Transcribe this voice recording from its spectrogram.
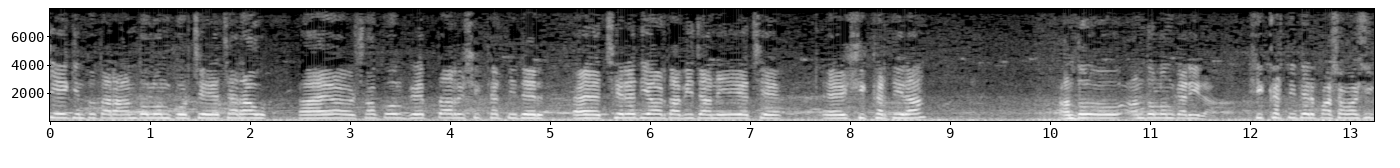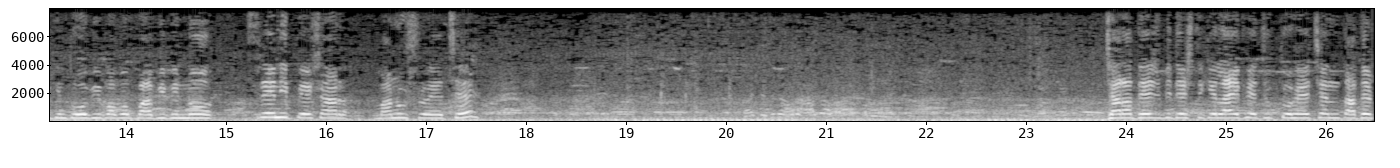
চেয়ে কিন্তু তারা আন্দোলন করছে। এছাড়াও সকল গ্রেপ্তার শিক্ষার্থীদের ছেড়ে দেওয়ার দাবি জানিয়েছে শিক্ষার্থীরা, আন্দো- আন্দোলনকারীরা। শিক্ষার্থীদের পাশাপাশি কিন্তু অভিভাবক বা বিভিন্ন শ্রেণি পেশার মানুষ রয়েছে। যারা দেশ বিদেশ থেকে লাইভে যুক্ত হয়েছেন, তাদের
